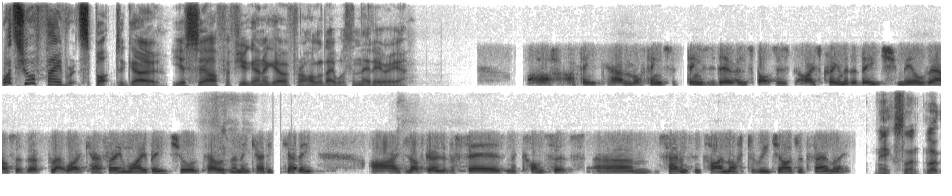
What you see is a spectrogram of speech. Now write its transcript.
What's your favourite spot to go yourself if you're going to go for a holiday within that area? Oh, I think um, well, things things to do and spots is ice cream at the beach, meals out at the Flat White Cafe in Waihi Beach or the Talisman in Caddy Caddy. I love going to the fairs and the concerts. Um, just having some time off to recharge with the family. Excellent. Look,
